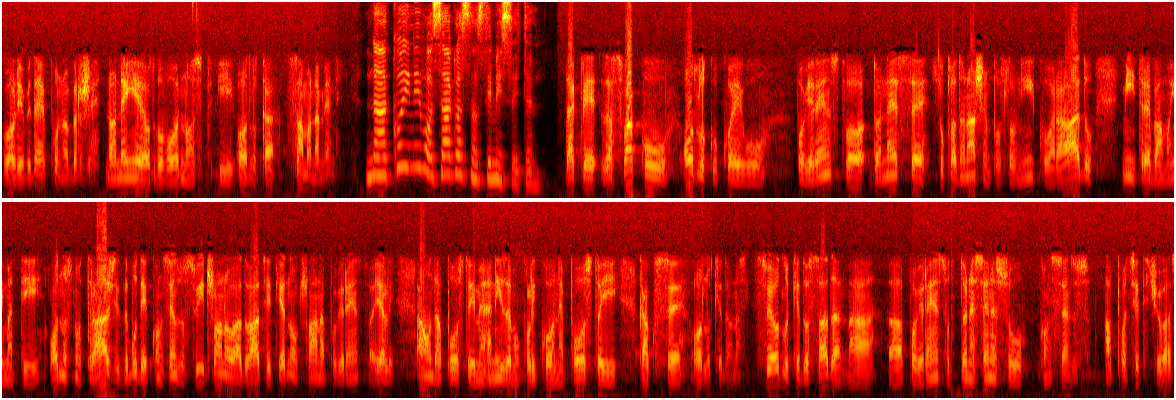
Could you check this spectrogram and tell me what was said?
volio bi da je puno brže. No ne je odgovornost i odluka samo na meni. Na koji nivo saglasnosti mislite? Dakle, za svaku odluku koju povjerenstvo donese sukladno našem poslovniku o radu, mi trebamo imati, odnosno tražiti da bude konsenzus svih članova, 21 člana povjerenstva, jeli? a onda postoji mehanizam ukoliko ne postoji kako se odluke donose. Sve odluke do sada na a, povjerenstvu donesene su konsenzusom. A podsjetit ću vas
